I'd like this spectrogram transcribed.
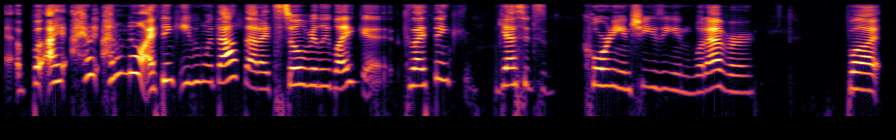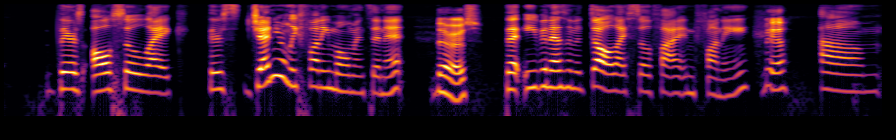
Uh, But I, I, I don't know. I think even without that, I'd still really like it because I think yes, it's corny and cheesy and whatever, but there's also like there's genuinely funny moments in it There is. that even as an adult I still find funny. Yeah. Um,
